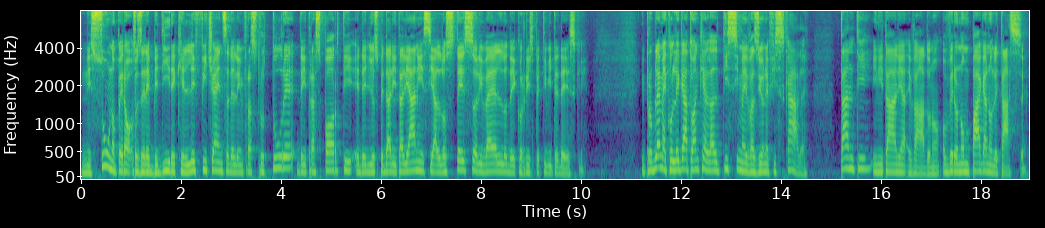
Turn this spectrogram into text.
Nessuno però oserebbe dire che l'efficienza delle infrastrutture, dei trasporti e degli ospedali italiani sia allo stesso livello dei corrispettivi tedeschi. Il problema è collegato anche all'altissima evasione fiscale. Tanti in Italia evadono, ovvero non pagano le tasse,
